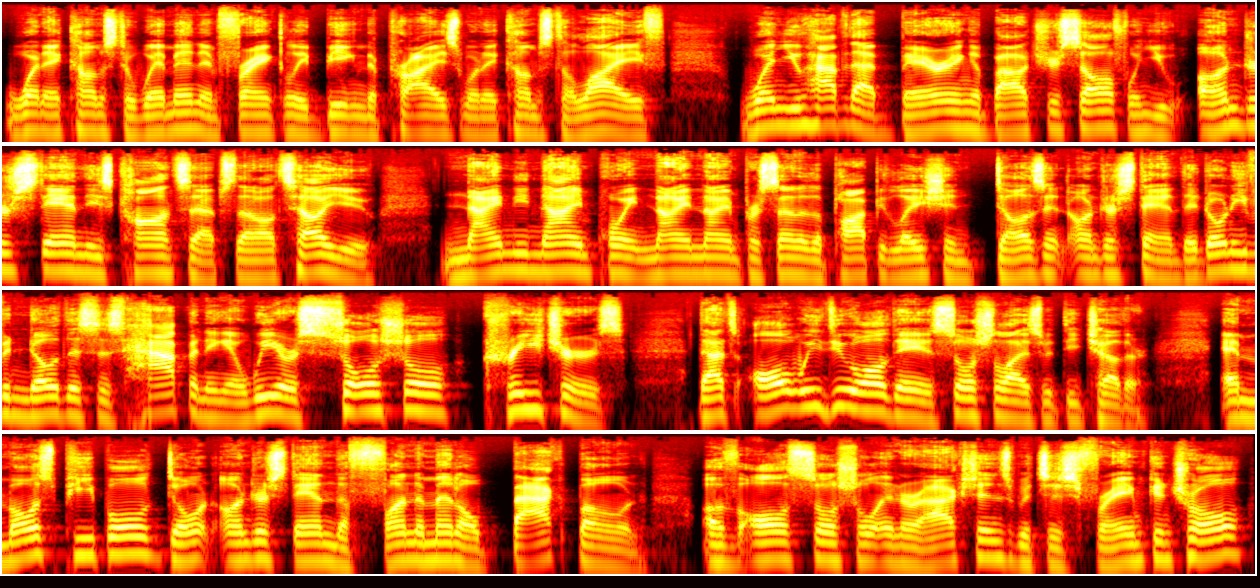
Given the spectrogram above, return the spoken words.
when it comes to women, and frankly, being the prize when it comes to life. When you have that bearing about yourself, when you understand these concepts that I'll tell you, 99.99% of the population doesn't understand. They don't even know this is happening. And we are social creatures. That's all we do all day is socialize with each other. And most people don't understand the fundamental backbone of all social interactions, which is frame control.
